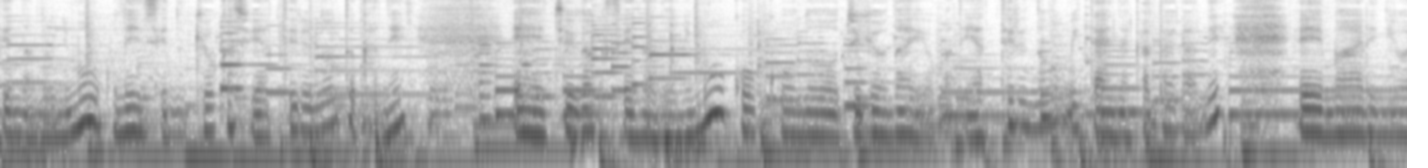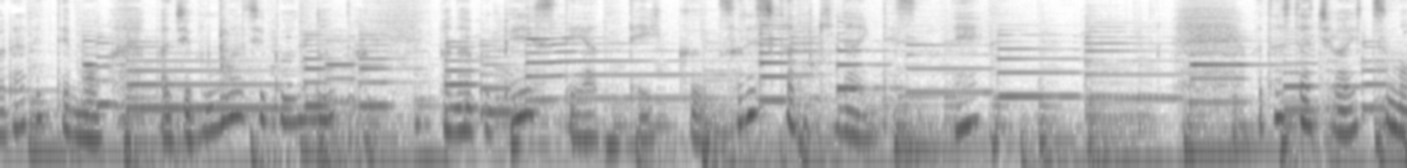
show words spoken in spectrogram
生なのにも5年生の教科書やってるの？とかね、えー、中学生なのにも高校の授業内容までやってるの？みたいな方がね、えー、周りにおられても、まあ、自分は自分の学ぶペースでやっていくそれしかできないんですよね。私たちはいつも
